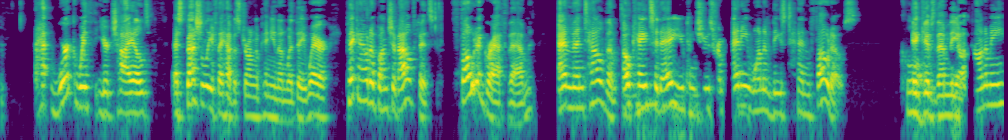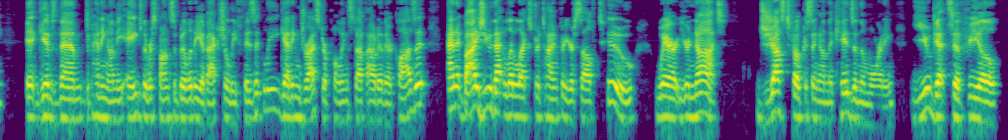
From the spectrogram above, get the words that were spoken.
ha- work with your child especially if they have a strong opinion on what they wear pick out a bunch of outfits photograph them and then tell them okay today you can choose from any one of these 10 photos cool. it gives them the autonomy it gives them depending on the age the responsibility of actually physically getting dressed or pulling stuff out of their closet and it buys you that little extra time for yourself too where you're not just focusing on the kids in the morning. You get to feel,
